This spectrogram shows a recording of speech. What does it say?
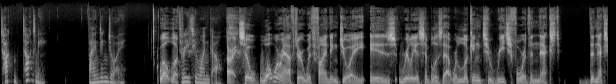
Talk, talk to me finding joy. Well, look. Three, two, one, go. All right. So, what we're after with finding joy is really as simple as that. We're looking to reach for the next the next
